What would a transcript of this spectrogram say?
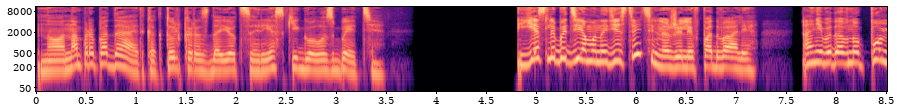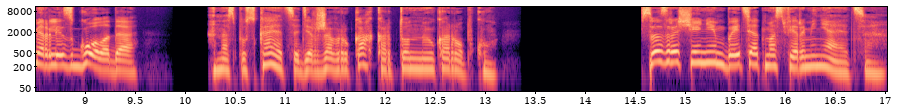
Но она пропадает, как только раздается резкий голос Бетти. «Если бы демоны действительно жили в подвале, они бы давно померли с голода!» Она спускается, держа в руках картонную коробку. С возвращением Бетти атмосфера меняется,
